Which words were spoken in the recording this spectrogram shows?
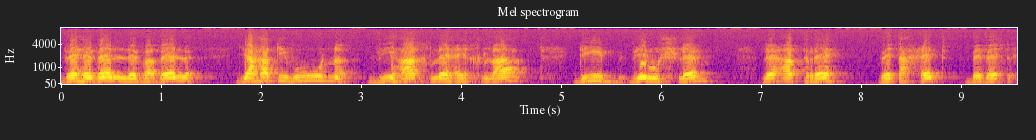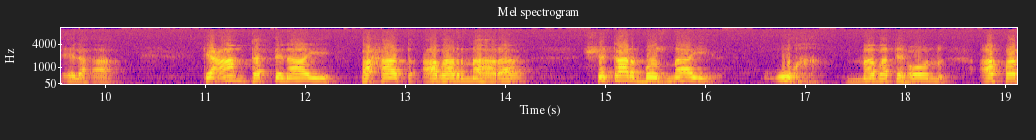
והבל לבבל, יהטיבון ויהך להחלה, די וירושלם, לאתרה ותחת בבית אלהה. כעם תתנאי פחת עבר נהרה, שתר באזני אוך נבטהון אפר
